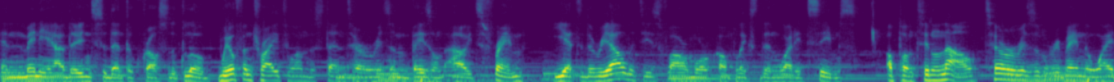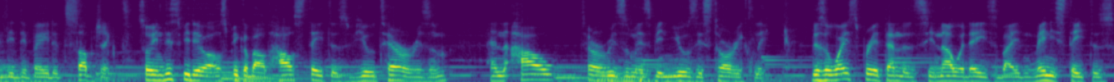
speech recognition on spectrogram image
and many other incidents across the globe. We often try to understand terrorism based on how it's framed, yet the reality is far more complex than what it seems. Up until now, terrorism remained a widely debated subject. So in this video, I'll speak about how states view terrorism and how terrorism has been used historically. There's a widespread tendency nowadays by many states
